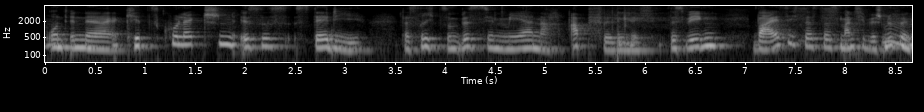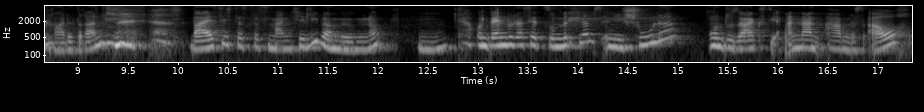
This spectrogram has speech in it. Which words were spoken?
Und in der Kids Collection ist es Steady. Das riecht so ein bisschen mehr nach Apfel, finde ich. Deswegen weiß ich, dass das manche, wir schnüffeln gerade dran, weiß ich, dass das manche lieber mögen. Ne? Mhm. Und wenn du das jetzt so mitnimmst in die Schule und du sagst, die anderen haben das auch,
